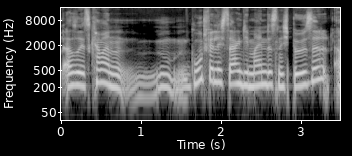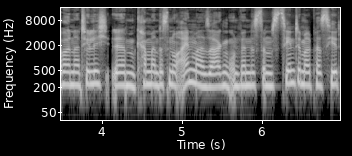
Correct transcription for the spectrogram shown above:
Also jetzt kann man gutwillig sagen, die meinen das nicht böse, aber natürlich ähm, kann man das nur einmal sagen und wenn das dann das zehnte Mal passiert,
